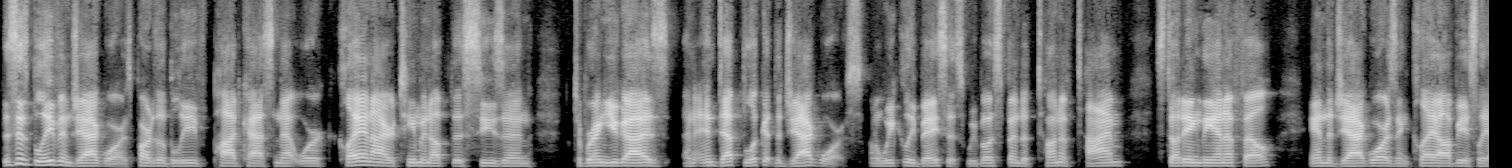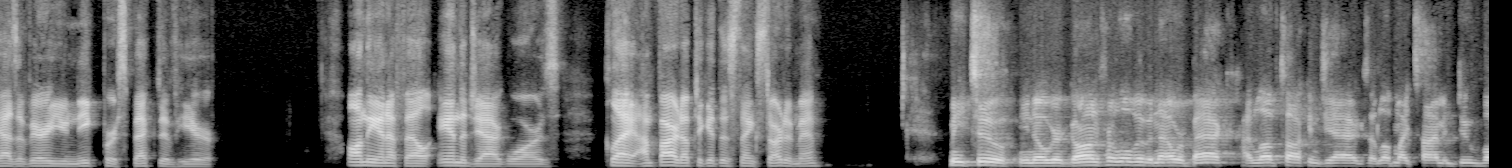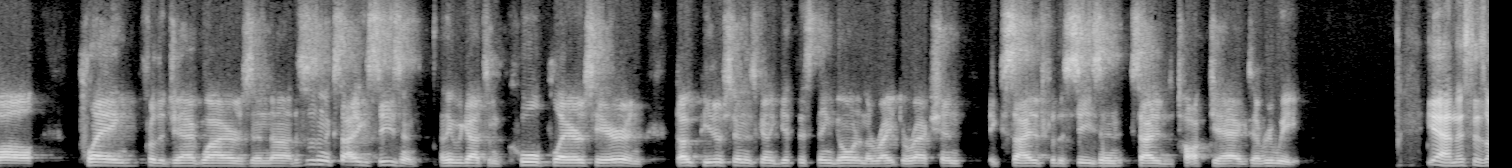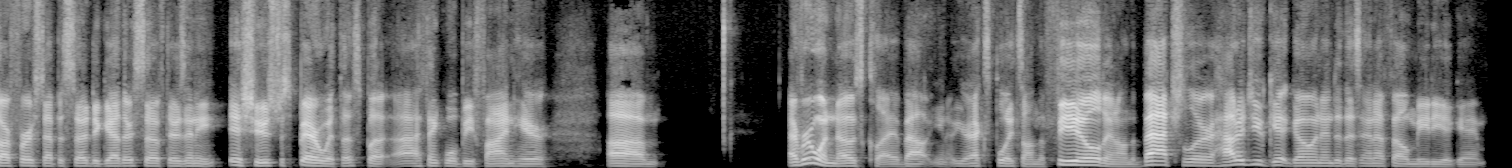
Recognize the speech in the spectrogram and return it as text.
This is Bleav in Jaguars, part of the Bleav Podcast Network. Clay and I are teaming up this season to bring you guys an in depth look at the Jaguars on a weekly basis. We both spend a ton of time studying the NFL and the Jaguars, and Clay obviously has a very unique perspective here on the NFL and the Jaguars. Clay, I'm fired up to get this thing started, man. Me too. You know, we are gone for a little bit, but now we're back. I love talking Jags. I love my time in Duval playing for the Jaguars. And uh, this is an exciting season. I think we got some cool players here, and Doug Pederson is going to get this thing going in the right direction. Excited for the season, excited to talk Jags every week. Yeah, and this is our first episode together. So if there's any issues, just bear with us. But I think we'll be fine here. Um, everyone knows Clay about you know your exploits on the field and on The Bachelor. How did you get going into this NFL media game?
